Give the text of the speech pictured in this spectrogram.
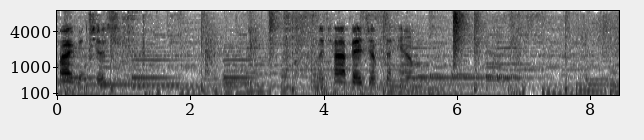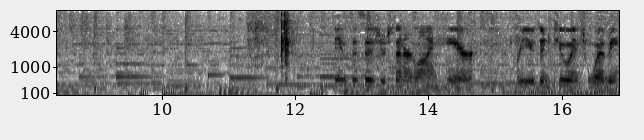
five inches. From the top edge of the hem. Since this is your center line here, we're using two inch webbing.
